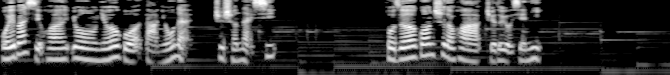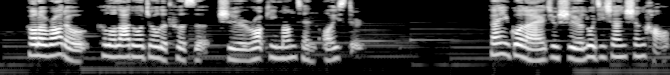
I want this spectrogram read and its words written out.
我一般喜欢用牛油果打牛奶制成奶昔，否则光吃的话觉得有些腻。Colorado 科罗拉多州的特色是 Rocky Mountain Oyster，翻译过来就是落基山生蚝。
